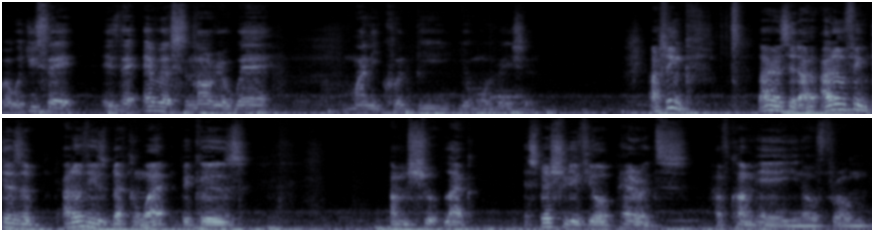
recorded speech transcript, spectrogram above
But would you say, is there ever a scenario where money could be your motivation? I think, like I said, I, I don't think there's a, I don't think it's black and white because I'm sure, like, especially if your parents have come here, you know, from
